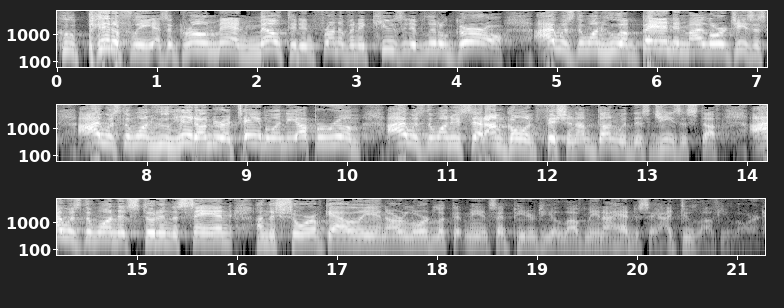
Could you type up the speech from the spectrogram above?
who pitifully, as a grown man, melted in front of an accusative little girl. I was the one who abandoned my Lord Jesus. I was the one who hid under a table in the upper room. I was the one who said, I'm going fishing. I'm done with this Jesus stuff. I was the one that stood in the sand on the shore of Galilee and our Lord looked at me and said, Peter, do you love me? And I had to say, say, I do love you, Lord.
